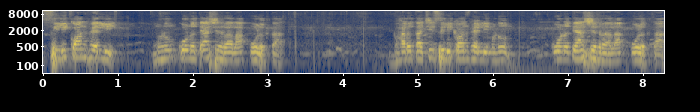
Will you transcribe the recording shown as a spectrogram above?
सिलिकॉन व्हॅली म्हणून कोणत्या शहराला ओळखतात? भारताची सिलिकॉन व्हॅली म्हणून कोणत्या शहराला ओळखतात?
